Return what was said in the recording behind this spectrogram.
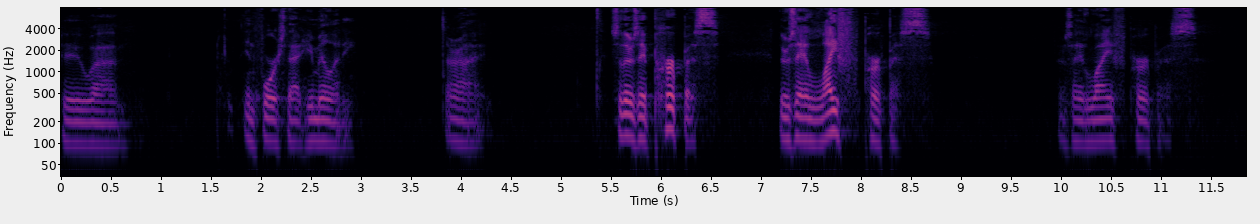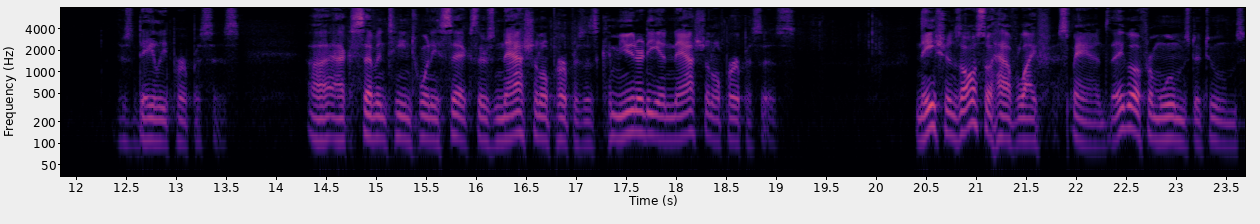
to uh, enforce that humility. All right. So there's a purpose, there's a life purpose. There's a life purpose. There's daily purposes. Uh, Acts 17 26, there's national purposes, community and national purposes. Nations also have lifespans, they go from wombs to tombs.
